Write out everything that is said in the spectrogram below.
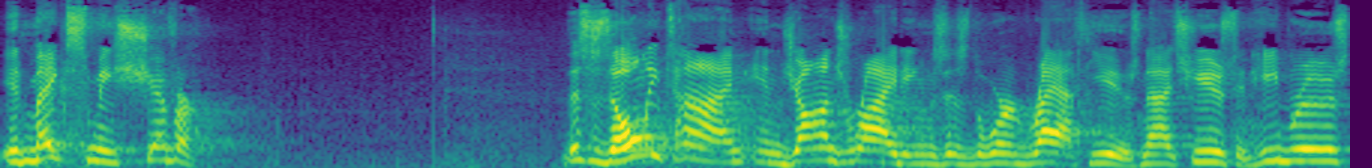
It makes me shiver. This is the only time in John's writings is the word wrath used. Now it's used in Hebrews,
